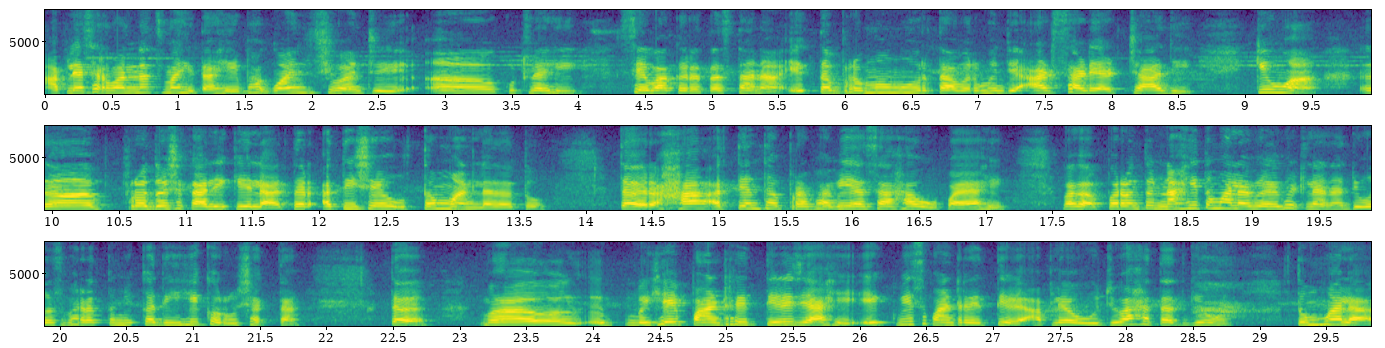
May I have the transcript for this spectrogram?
आपल्या सर्वांनाच माहीत आहे भगवान शिवांची कुठलंही सेवा करत असताना एक तर ब्रह्ममुहूर्तावर म्हणजे आठ साडेआठच्या आधी किंवा प्रदोषकाली केला तर अतिशय उत्तम मानला जातो. तर हा अत्यंत प्रभावी असा हा उपाय आहे. बघा परंतु नाही तुम्हाला वेळ भेटला ना दिवसभरात तुम्ही कधीही करू शकता. तर हे पांढरे तीळ जे आहे एकवीस पांढरे तीळ आपल्या उजव्या हातात घेऊन तुम्हाला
